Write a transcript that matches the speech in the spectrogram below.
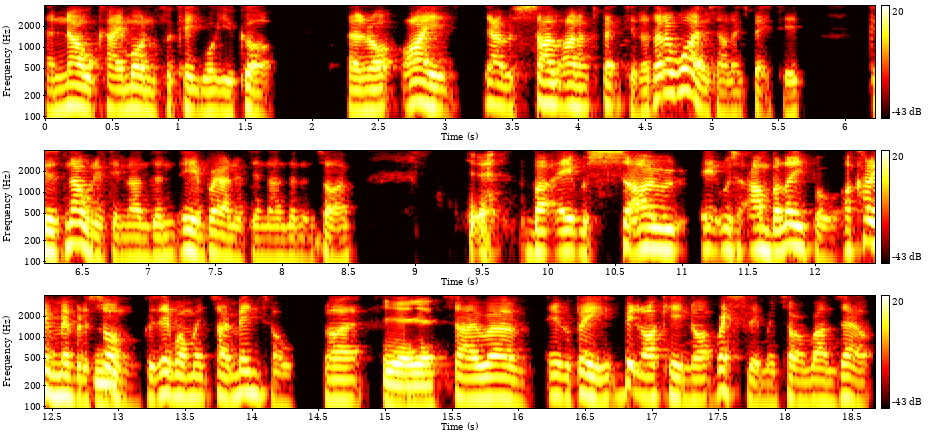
and Noel came on for Keep What You've Got. And I, I that was so unexpected. I don't know why it was unexpected because Noel lived in London, Ian Brown lived in London at the time. Yeah, But it was so, it was unbelievable. I can't even remember the song because everyone went so mental. Like, yeah, yeah. so um, it would be a bit like in like wrestling when someone runs out.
